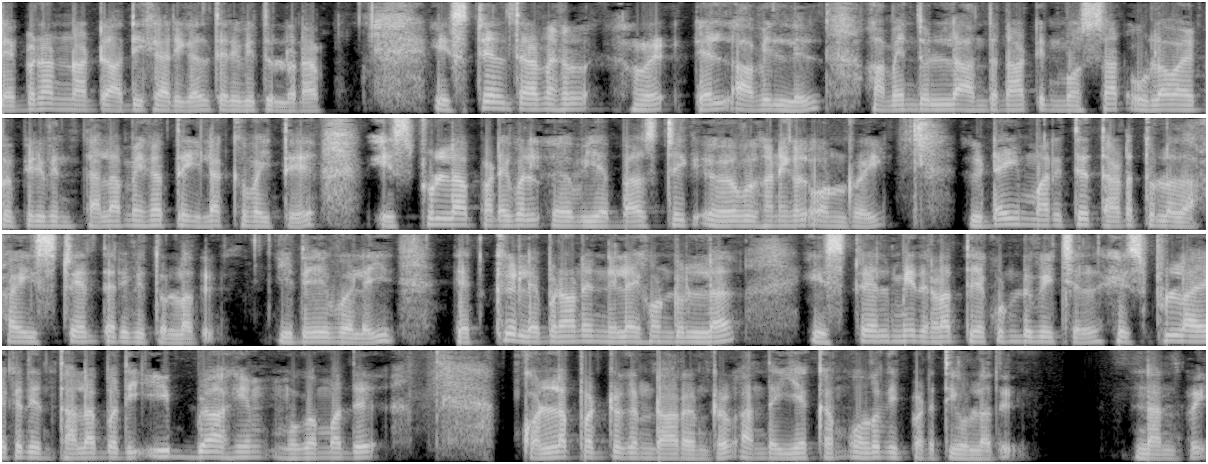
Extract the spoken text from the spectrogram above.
லெபனான் நாட்டு அதிகாரிகள் தெரிவித்துள்ளனர். இஸ்ரேல் தலைநகர் டெல் அவில்லில் அமைந்துள்ள அந்த நாட்டின் மொசாட் உளவமைப்பு பிரிவின் தலைமையகத்தை இலக்கு வைத்து இஸ்புல்லா படைகள் ஏவிய பல்ஸ்டிக் ஏவுகணைகள் ஒன்றை இடைமறித்து தடுத்துள்ளதாக இஸ்ரேல் தெரிவித்துள்ளது. இதேவேளை தெற்கு லெபனானில் நிலை கொண்டுள்ள இஸ்ரேல் மீது நடத்திய குண்டுவீச்சில் ஹிஸ்புல்லா இயக்கத்தின் தளபதி இப்ராஹிம் முகமது கொல்லப்பட்டிருக்கின்றார் என்று அந்த இயக்கம் உறுதிப்படுத்தியுள்ளது. நன்றி.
